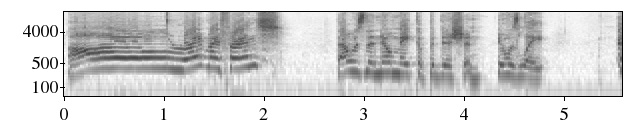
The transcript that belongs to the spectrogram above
All right, my friends. That was the no makeup edition. It was late.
